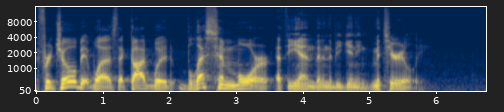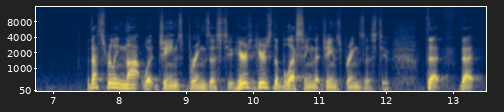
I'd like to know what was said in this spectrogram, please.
For Job, it was that God would bless him more at the end than in the beginning, materially. But that's really not what James brings us to. Here's, here's the blessing that James brings us to that, that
